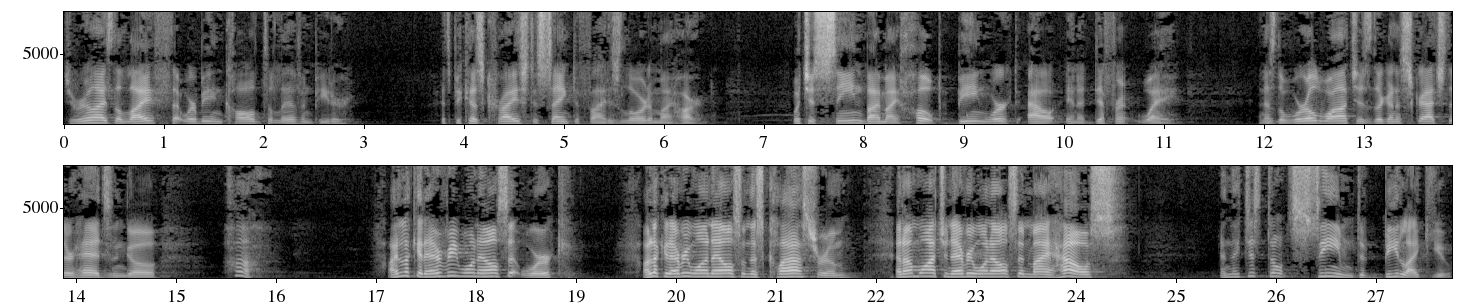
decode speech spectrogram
Do you realize the life that we're being called to live in Peter? It's because Christ is sanctified as Lord in my heart, which is seen by my hope being worked out in a different way. And as the world watches, they're going to scratch their heads and go, huh, I look at everyone else at work, I look at everyone else in this classroom, and I'm watching everyone else in my house, and they just don't seem to be like you.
